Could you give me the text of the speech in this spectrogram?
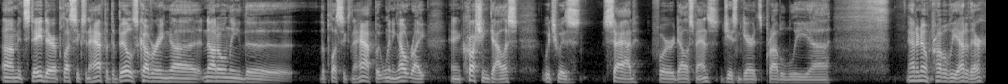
Um, it stayed there at plus six and a half, but the Bills covering uh, not only the the plus six and a half, but winning outright and crushing Dallas, which was sad for Dallas fans. Jason Garrett's probably, uh, I don't know, probably out of there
